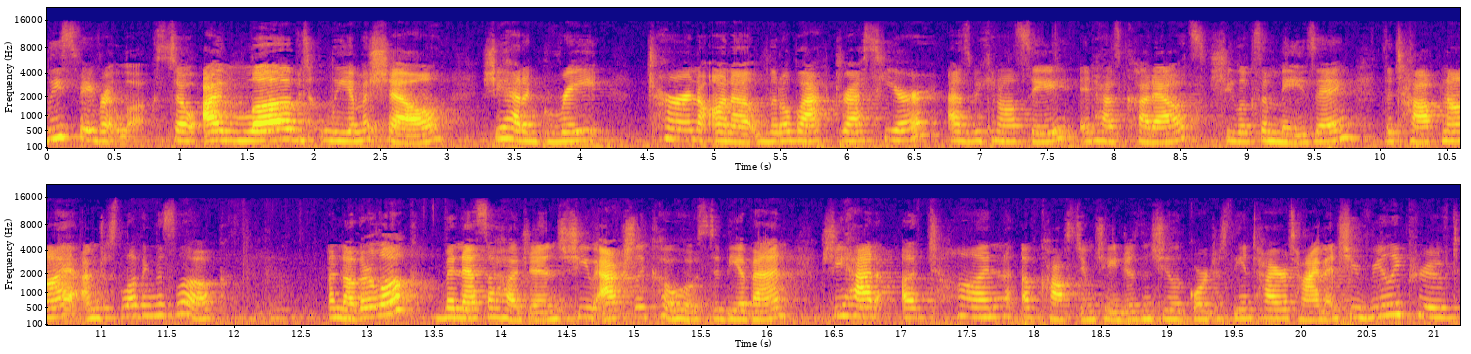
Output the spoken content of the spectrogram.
least favorite looks. So I loved Lea Michele. She had a great turn on a little black dress here, as we can all see. It has cutouts. She looks amazing. The top knot, I'm just loving this look. Another look, Vanessa Hudgens. She actually co-hosted the event. She had a ton of costume changes and she looked gorgeous the entire time. And she really proved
